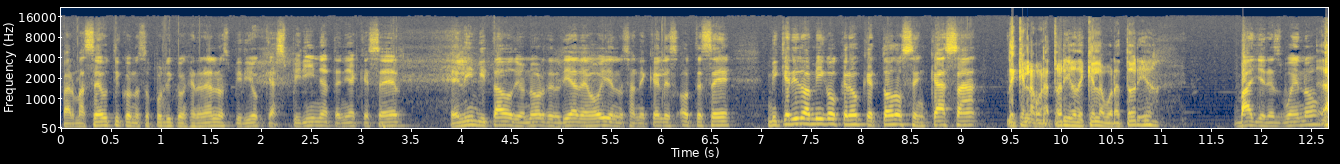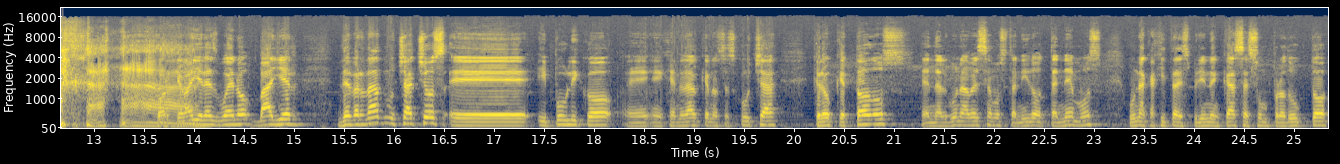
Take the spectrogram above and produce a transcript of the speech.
farmacéuticos, nuestro público en general nos pidió que aspirina tenía que ser el invitado de honor del día de hoy en los anaqueles OTC. Mi querido amigo, creo que todos en casa. ¿De qué laboratorio? ¿De qué laboratorio? Bayer es bueno. porque Bayer es bueno. Bayer de verdad, muchachos eh, y público eh, en general que nos escucha, creo que todos en alguna vez hemos tenido, tenemos una cajita de aspirina en casa. Es un producto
